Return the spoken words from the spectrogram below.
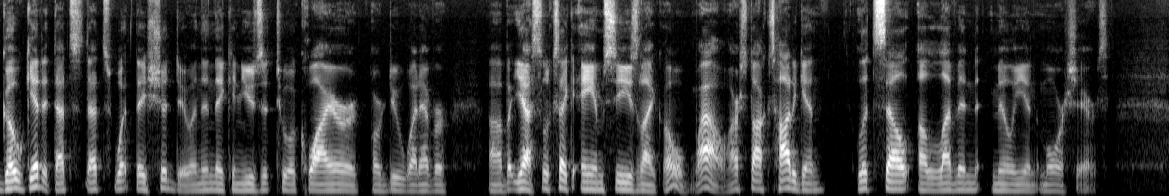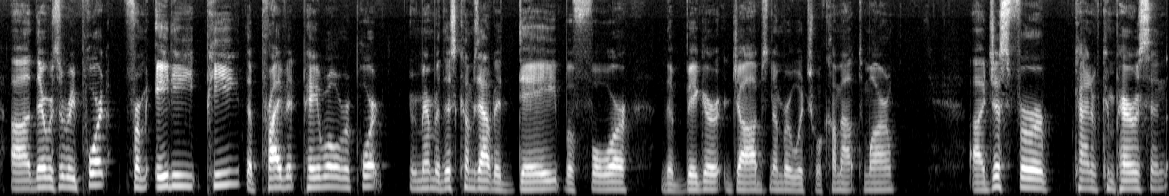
go get it. That's that's what they should do, and then they can use it to acquire or, or do whatever. Uh, but yes, looks like AMC is like, oh wow, our stock's hot again. Let's sell 11 million more shares. Uh, there was a report from ADP, the private payroll report. Remember, this comes out a day before the bigger jobs number, which will come out tomorrow. Uh, just for kind of comparison,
